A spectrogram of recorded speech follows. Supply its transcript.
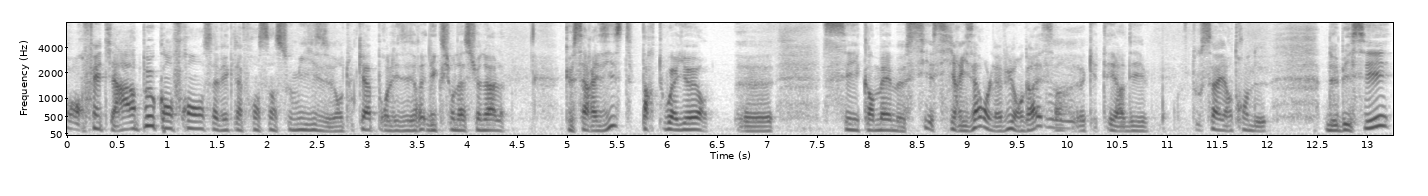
en fait, il y a un peu qu'en France, avec la France insoumise, en tout cas pour les élections nationales, que ça résiste. Partout ailleurs, euh, c'est quand même Syriza, on l'a vu en Grèce, hein, qui était un des... Tout ça est en train de, de baisser.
